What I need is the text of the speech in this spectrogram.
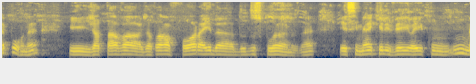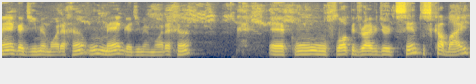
Apple, né? E já estava já tava fora aí da, do, dos planos, né? Esse Mac ele veio aí com 1 mega de memória RAM, 1 mega de memória RAM, é, com um flop drive de 800 KB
